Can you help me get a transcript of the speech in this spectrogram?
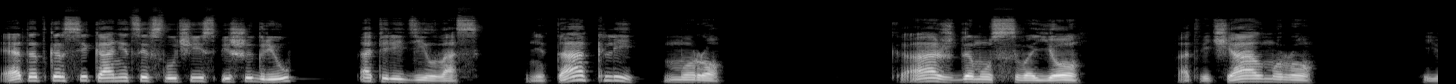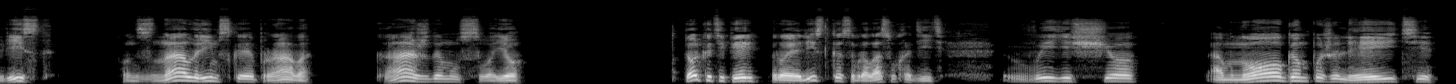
Этот корсиканец и в случае с Пишегрю опередил вас. Не так ли, Моро? Каждому свое, — отвечал Муро. Юрист, он знал римское право, каждому свое. Только теперь роялистка собралась уходить. Вы еще о многом пожалеете,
